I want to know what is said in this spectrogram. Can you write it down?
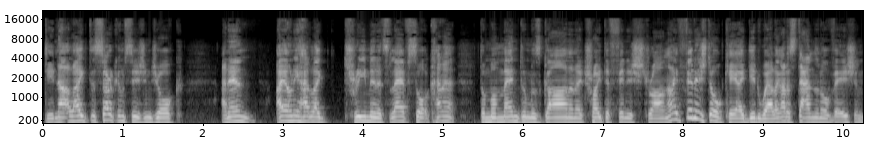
Did not like the circumcision joke. And then I only had like three minutes left, so it kind of the momentum was gone, and I tried to finish strong, and I finished okay. I did well. I got a standing ovation,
